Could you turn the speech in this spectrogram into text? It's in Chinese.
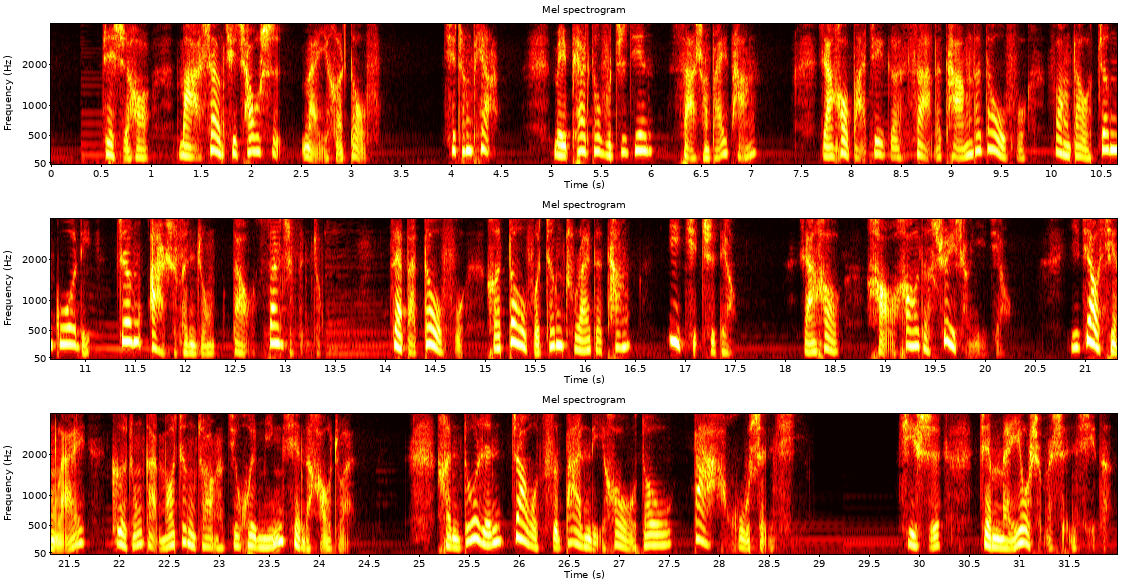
这时候，马上去超市买一盒豆腐，切成片儿，每片豆腐之间撒上白糖，然后把这个撒了糖的豆腐放到蒸锅里蒸二十分钟到三十分钟，再把豆腐和豆腐蒸出来的汤一起吃掉，然后好好的睡上一觉。一觉醒来，各种感冒症状就会明显的好转。很多人照此办理后都大呼神奇。其实这没有什么神奇的。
